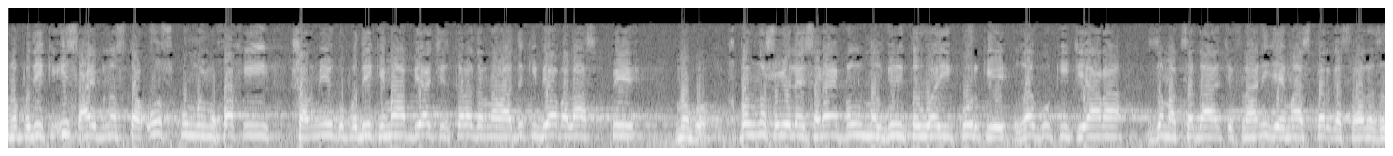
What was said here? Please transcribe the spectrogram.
نو پدی کې اس عیب نستا اوس کوم مخخی شرمیږو په دې کې ما بیا چې کله درنه واده کی بیا به لاس پې موږ خپل نشو ویلی سړی بل ملګري ته وایي کور کې غږ وکړي چې یاره زه مقصد دا چې فلاني ځای ما سترګه سره ده زه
